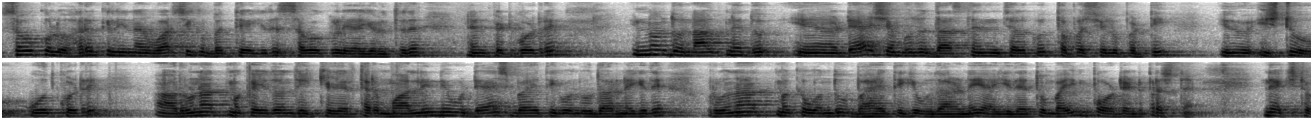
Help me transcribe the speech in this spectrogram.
ಸವಕಲು ಹರಕಲಿನ ವಾರ್ಷಿಕ ಭತ್ತೆಯಾಗಿದೆ ಸವಕಳಿ ಆಗಿರುತ್ತದೆ. ನೆನ್ಪಿಟ್ಕೊಳ್ರಿ. ಇನ್ನೊಂದು ನಾಲ್ಕನೇದು ಡ್ಯಾಶ್ ಎಂಬುದು ದಾಸ್ತಾನಿನ ಚಲಕು ತಪಸ್ಸಿಲು ಪಟ್ಟಿ. ಇದು ಇಷ್ಟು ಓದ್ಕೊಳ್ರಿ. ಆ, ಋಣಾತ್ಮಕ ಇದೊಂದು ಕೇಳಿರ್ತಾರೆ. ಮಾಲಿನ್ಯವು ಡ್ಯಾಶ್ ಬಾಹ್ಯತೆಗೆ ಒಂದು ಉದಾಹರಣೆಯಾಗಿದೆ. ಋಣಾತ್ಮಕ ಒಂದು ಬಾಹ್ಯತೆಗೆ ಉದಾಹರಣೆಯಾಗಿದೆ. ತುಂಬ ಇಂಪಾರ್ಟೆಂಟ್ ಪ್ರಶ್ನೆ. ನೆಕ್ಸ್ಟು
